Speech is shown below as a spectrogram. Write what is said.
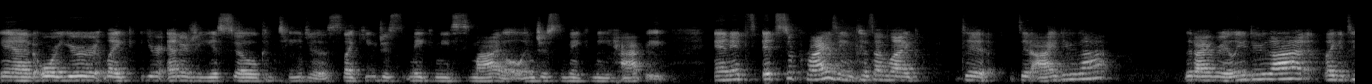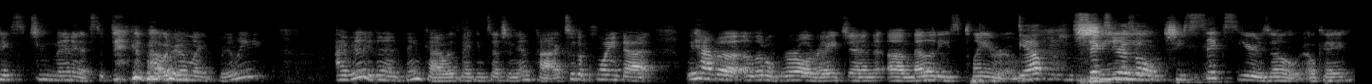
and or your like your energy is so contagious like you just make me smile and just make me happy. And it's it's surprising because i'm like did did i do that? Did i really do that? Like it takes two minutes to think about it. I'm like really? I really didn't think i was making such an impact to the point that we have a, a little girl right jen? Uh, melody's playroom. Yep, six years old. She's six years old, okay?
